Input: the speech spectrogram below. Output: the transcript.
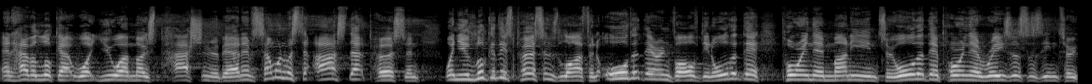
and have a look at what you are most passionate about. And if someone was to ask that person, when you look at this person's life and all that they're involved in, all that they're pouring their money into, all that they're pouring their resources into,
